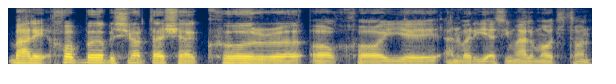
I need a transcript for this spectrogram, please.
بله خب بسیار تشکر آقای انوری از این معلوماتتان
